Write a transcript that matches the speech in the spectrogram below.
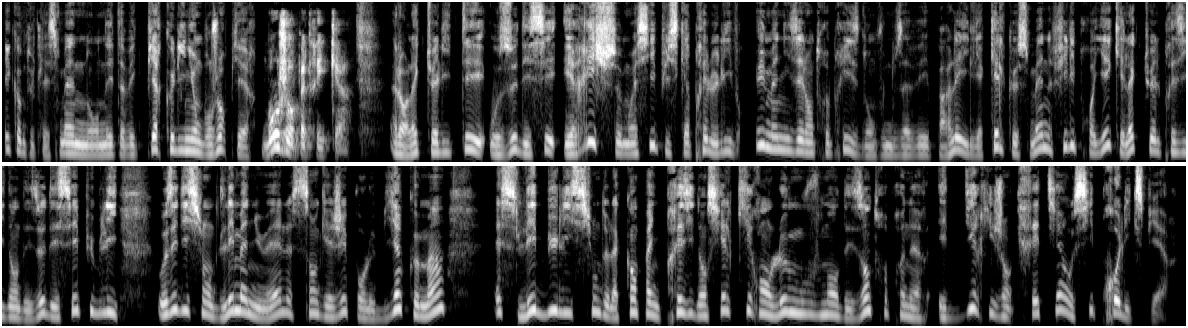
Et comme toutes les semaines, on est avec Pierre Collignon. Bonjour Pierre. Bonjour Patrick. Alors l'actualité aux EDC est riche ce mois-ci puisqu'après le livre Humaniser l'entreprise dont vous nous avez parlé il y a quelques semaines, Philippe Royer, qui est l'actuel président des EDC, publie aux éditions de l'Emmanuel S'engager pour le bien commun. Est-ce l'ébullition de la campagne présidentielle qui rend le mouvement des entrepreneurs et dirigeants chrétiens aussi prolixe, Pierre?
